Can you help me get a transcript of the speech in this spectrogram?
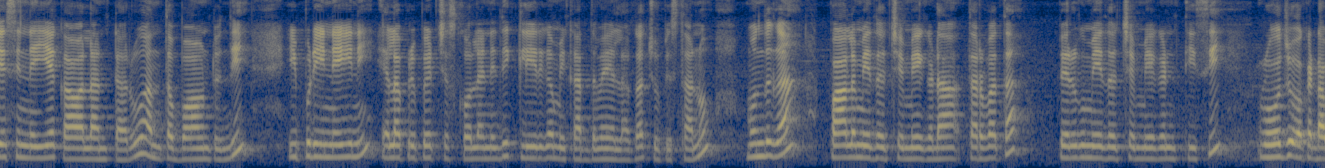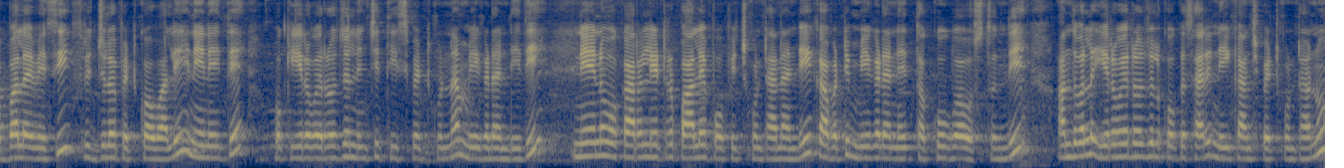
చేసిన నెయ్యే కావాలంటారు అంత బాగుంటుంది. ఇప్పుడు ఈ నెయ్యిని ఎలా ప్రిపేర్ చేసుకోవాలనేది క్లియర్గా మీకు అర్థమయ్యేలాగా చూపిస్తాను. ముందుగా పాల మీద వచ్చే మేగడ తర్వాత పెరుగు మీద వచ్చే మేగడని తీసి రోజు ఒక డబ్బాలో వేసి ఫ్రిడ్జ్లో పెట్టుకోవాలి. నేనైతే ఒక ఇరవై రోజుల నుంచి తీసి పెట్టుకున్న మీగడండి ఇది. నేను ఒక అర లీటర్ పాలే పోపించుకుంటానండి. కాబట్టి మీగడ అనేది తక్కువగా వస్తుంది. అందువల్ల ఇరవై రోజులకు ఒకసారి నెయ్యి కాంచి పెట్టుకుంటాను.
